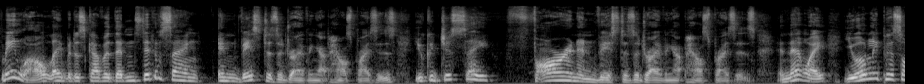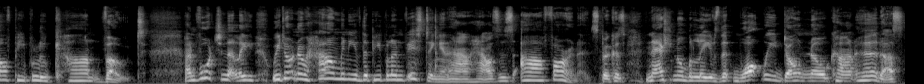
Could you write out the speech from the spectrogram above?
meanwhile, Labour discovered that instead of saying investors are driving up house prices, you could just say foreign investors are driving up house prices. And that way, you only piss off people who can't vote. Unfortunately, we don't know how many of the people investing in our houses are foreigners, because National believes that what we don't know can't hurt us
